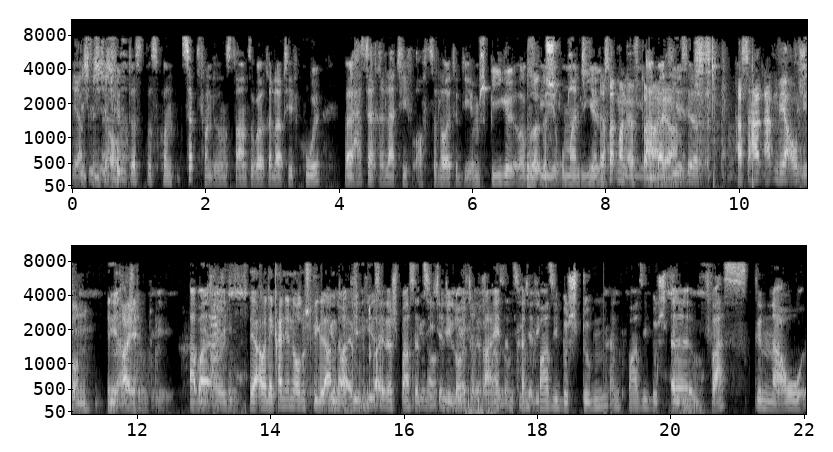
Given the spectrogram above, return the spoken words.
ja, ich find ich, ich finde das, das Konzept von diesem Stand sogar relativ cool, weil hast ja relativ oft so Leute, die im Spiegel irgendwie Also, romantieren. das hat man öfter aber mal, ja. hier ist ja das. Das hatten wir auch schon in ja, drei. stimmt. Aber äh, Ja, aber der kann ja nur aus dem Spiegel genau, angreifen. hier, hier ist ja der Spaß, er Genau, zieht ja die Leute rein und kann quasi bestimmen, kann quasi äh, bestimmen. was genau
